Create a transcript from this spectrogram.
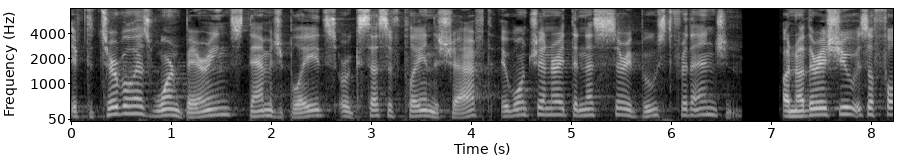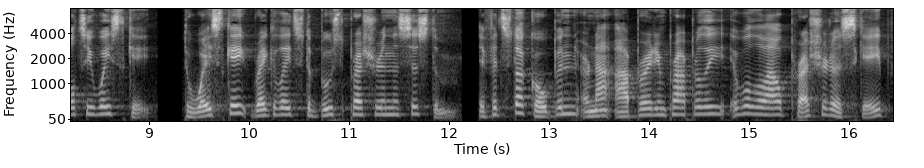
If the turbo has worn bearings, damaged blades, or excessive play in the shaft, it won't generate the necessary boost for the engine. Another issue is a faulty wastegate. The wastegate regulates the boost pressure in the system. If it's stuck open or not operating properly, it will allow pressure to escape,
